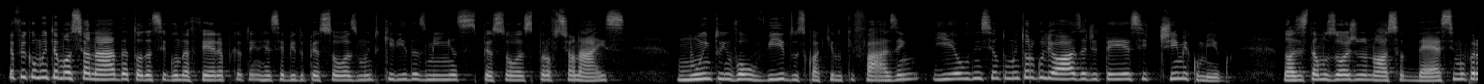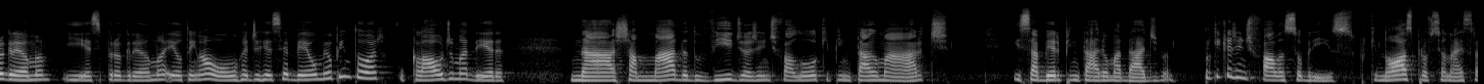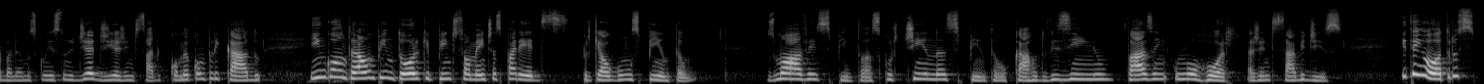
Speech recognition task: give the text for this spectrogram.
Eu fico muito emocionada toda segunda-feira porque eu tenho recebido pessoas muito queridas minhas, pessoas profissionais muito envolvidos com aquilo que fazem e eu me sinto muito orgulhosa de ter esse time comigo. Nós estamos hoje no nosso décimo programa e esse programa eu tenho a honra de receber o meu pintor, o Cláudio Madeira. Na chamada do vídeo, a gente falou que pintar é uma arte e saber pintar é uma dádiva. Por que, que a gente fala sobre isso? Porque nós, profissionais, trabalhamos com isso no dia a dia, a gente sabe como é complicado encontrar um pintor que pinte somente as paredes, porque alguns pintam os móveis, pintam as cortinas, pintam o carro do vizinho, fazem um horror, a gente sabe disso. E tem outros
